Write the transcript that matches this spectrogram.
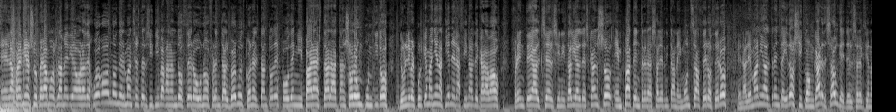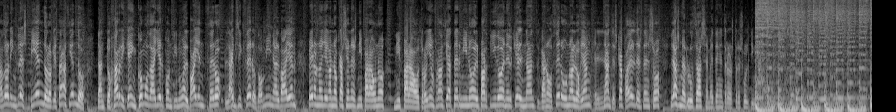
En la Premier superamos la media hora de juego, donde el Manchester City va ganando 0-1 frente al Bournemouth con el tanto de Foden y para estar a tan solo un puntito de un Liverpool que mañana tiene la final de Carabao frente al Chelsea. En Italia el descanso, empate entre la Salernitana y Monza 0-0. En Alemania al 32 y con Gareth Southgate, el seleccionador inglés, viendo lo que están haciendo tanto Harry Kane como Dyer, continúa el Bayern 0, Leipzig 0. Domina el Bayern, pero no llegan ocasiones ni para uno ni para otro. Y en Francia terminó el partido en el que el Nantes ganó 0-1 al Lorient. El Nantes escapa del descenso, las merluzas se meten entre los tres últimos.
